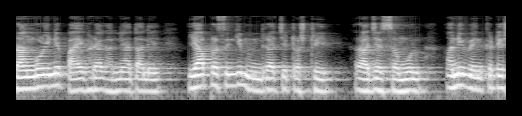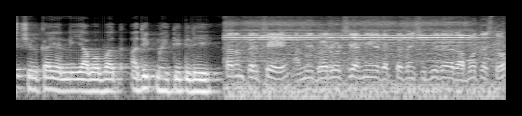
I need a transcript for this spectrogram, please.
रांगोळीने पायघड्या घालण्यात आले. या प्रसंगी मंदिराचे ट्रस्टी राजेश समूल आणि व्यंकटेश चिलका यांनी याबाबत अधिक माहिती दिली. तर्फे आम्ही दरवर्षी आम्ही रक्तदान शिबिर राबवत असतो.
